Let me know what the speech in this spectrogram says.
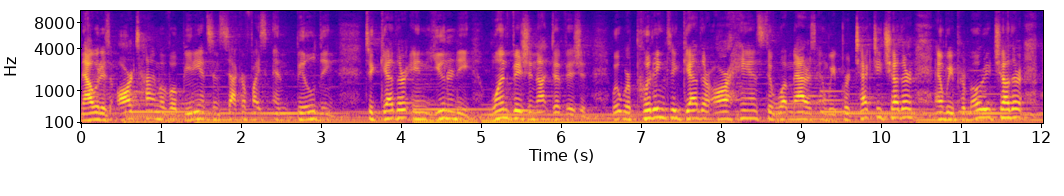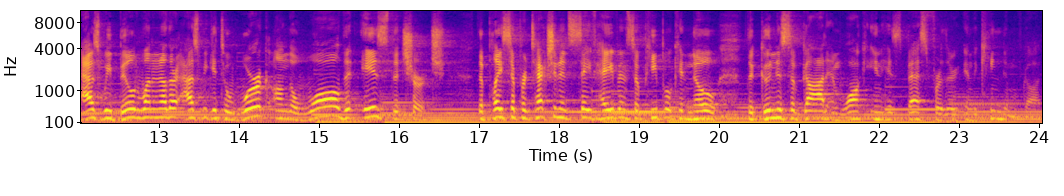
Now it is our time of obedience and sacrifice and building together in unity, one vision, not division. We're putting together our hands to what matters and we protect each other and we promote each other as we build one another, as we get to work on the wall that is the church the place of protection and safe haven so people can know the goodness of God and walk in his best for their in the kingdom of God.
